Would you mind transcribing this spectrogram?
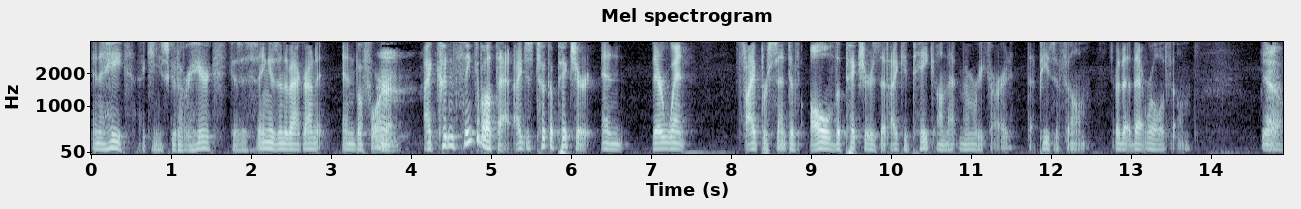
And hey, can you scoot over here? Because this thing is in the background. And before mm. I couldn't think about that. I just took a picture and there went 5% of all the pictures that I could take on that memory card, that piece of film or that, that roll of film. Yeah.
